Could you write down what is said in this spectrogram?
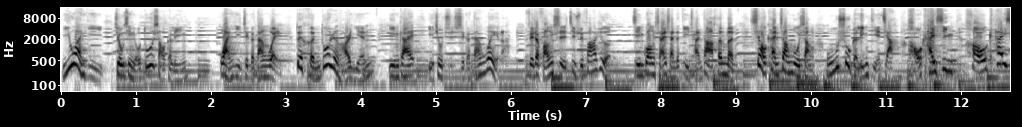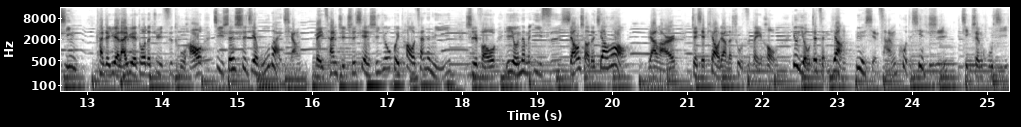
一万亿究竟有多少个零？万亿这个单位对很多人而言，应该也就只是个单位了。随着房市继续发热。金光闪闪的地产大亨们笑看账目上无数个零叠加，好开心，好开心！看着越来越多的巨资土豪跻身世界五百强，每餐只吃限时优惠套餐的你，是否也有那么一丝小小的骄傲？然而，这些漂亮的数字背后，又有着怎样略显残酷的现实？请深呼吸，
